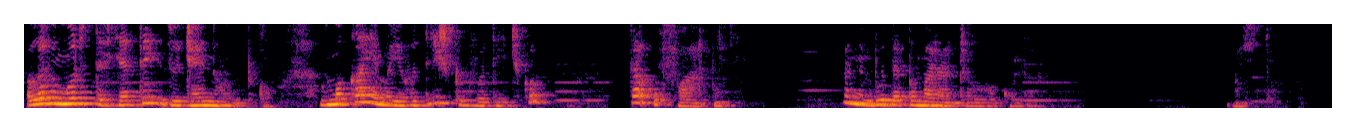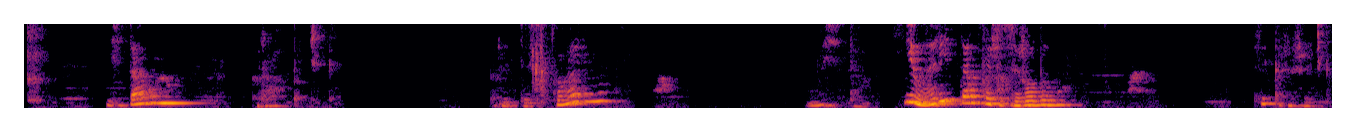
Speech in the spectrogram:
але ви можете взяти звичайну губку. Вмикаємо його трішки в водичку та у фарбу. У мене буде помаранчевого кольору. Ось так. І ставимо крапочки. Притискаємо. Ось так. І вгорі також зробимо три кружечки.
